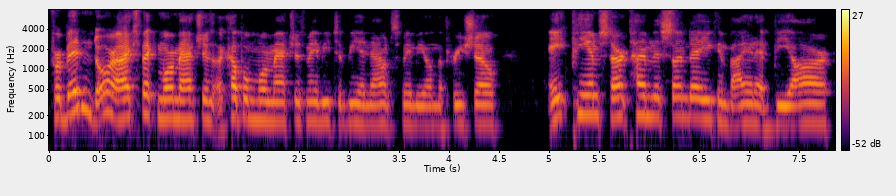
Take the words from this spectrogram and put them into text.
Forbidden Door, I expect more matches, a couple more matches maybe to be announced maybe on the pre show. 8 p.m. start time this Sunday. You can buy it at BR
